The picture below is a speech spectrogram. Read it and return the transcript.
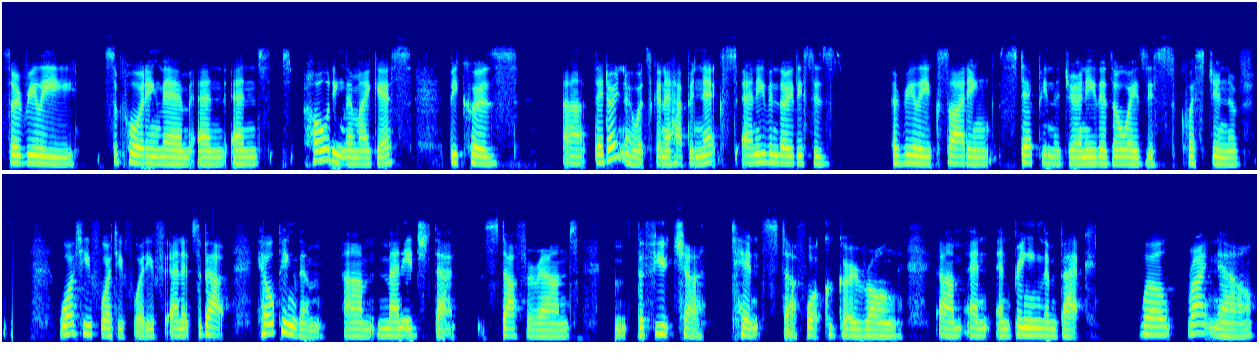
so really supporting them and and holding them, I guess, because uh, they don't know what's going to happen next. And even though this is a really exciting step in the journey. There's always this question of what if, what if, what if, and it's about helping them um, manage that stuff around the future tense stuff, what could go wrong, um, and and bringing them back. Well, right now,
